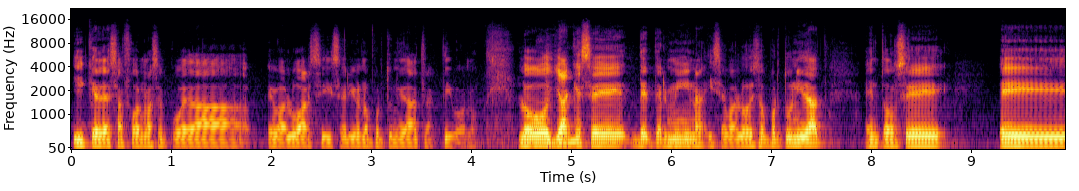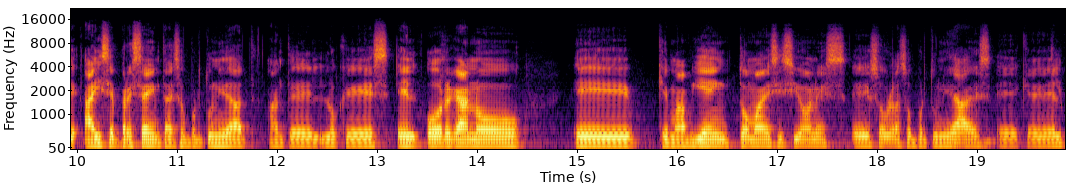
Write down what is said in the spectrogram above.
y que de esa forma se pueda evaluar si sería una oportunidad atractiva o no. Luego, ya que se determina y se evalúa esa oportunidad, entonces eh, ahí se presenta esa oportunidad ante lo que es el órgano eh, que más bien toma decisiones eh, sobre las oportunidades, que es el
